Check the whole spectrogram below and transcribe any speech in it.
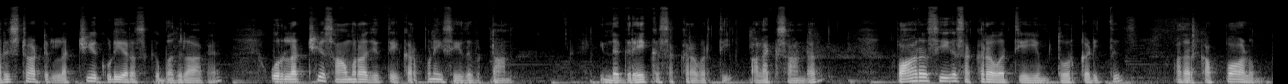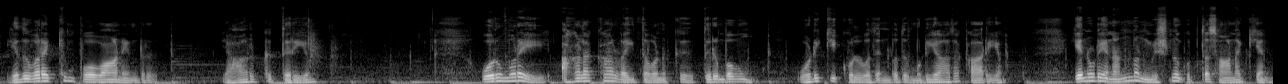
அரிஸ்டாட்டில் லட்சிய குடியரசுக்கு பதிலாக ஒரு லட்சிய சாம்ராஜ்யத்தை கற்பனை செய்து விட்டான். இந்த கிரேக்க சக்கரவர்த்தி அலெக்சாண்டர் பாரசீக சக்கரவர்த்தியையும் தோற்கடித்து அதற்கப்பாலும் எதுவரைக்கும் போவான் என்று யாருக்கு தெரியும்? ஒருமுறை அகலக்கால் வைத்தவனுக்கு திரும்பவும் ஒடுக்கிக் கொள்வதென்பது முடியாத காரியம். என்னுடைய நண்பன் விஷ்ணுகுப்த சாணக்கியன்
